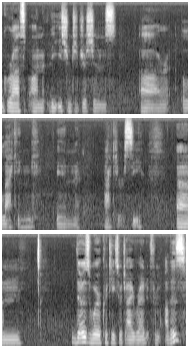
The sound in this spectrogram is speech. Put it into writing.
grasp on the Eastern traditions are lacking in accuracy. Um, those were critiques which I read from others.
